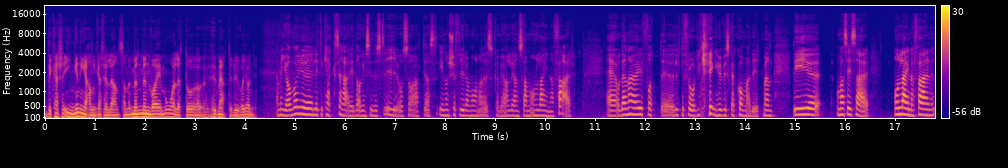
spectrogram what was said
det kanske ingen e-handel kanske är lönsam, men, men vad är målet och hur mäter du? Vad gör ni? Ja, men jag var ju lite kaxig här i Dagens Industri och sa att jag, inom 24 månader ska vi ha en lönsam onlineaffär. Eh, och den har jag ju fått eh, lite frågor kring hur vi ska komma dit. Men det är ju, om man säger så här, onlineaffären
